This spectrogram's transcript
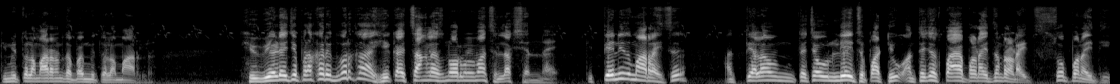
की मी तुला मारणार तर मी तुला मारलं. हे वेड्याचे प्रकार आहेत बरं का. हे काय चांगल्याच नॉर्मल माणसं लक्षात नाही. की त्यांनीच मारायचं आणि त्याला त्याच्यावर लिहायचं पाठीव आणि त्याच्यात पाया पडायचं आणि रडायचं. सोपं नाही ती.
